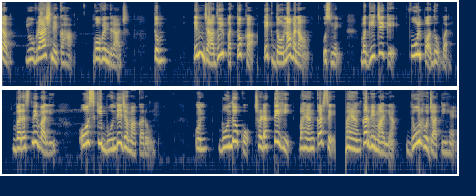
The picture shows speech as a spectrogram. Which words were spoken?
तब युवराज ने कहा, गोविंदराज, तुम इन जादुई पत्तों का एक दोना बनाओ। उसमें बगीचे के फूल पौधों पर बरसने वाली ओस की बूंदें जमा करो। उन बूंदों को छिड़कते ही भयंकर से भयंकर बीमारियाँ दूर हो जाती हैं।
